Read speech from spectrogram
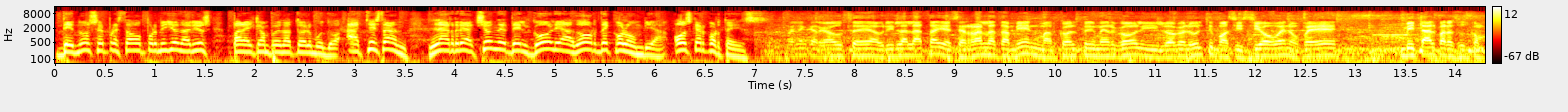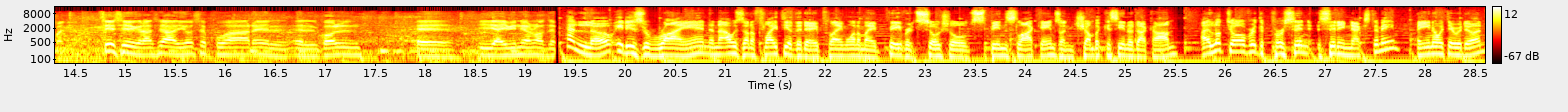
de no ser prestado por Millonarios para el Campeonato del Mundo. Aquí están las reacciones del goleador de Colombia, Oscar Cortés. Fue el encargado usted de abrir la lata y de cerrarla también. Marcó el primer gol y luego el último asistió. Bueno, fue vital para sus compañeros. Sí, sí, gracias a Dios se pudo dar el, el gol eh, y ahí vinieron los demás. Hello, it is Ryan, and I was on a flight the other day playing one of my favorite social spin slot games on chumbacasino.com. I looked over the person sitting next to me, and you know what they were doing?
